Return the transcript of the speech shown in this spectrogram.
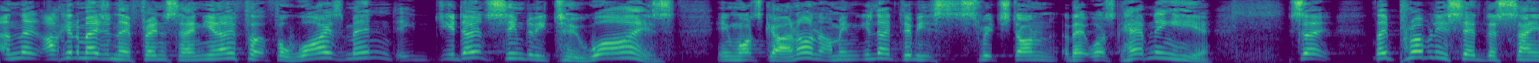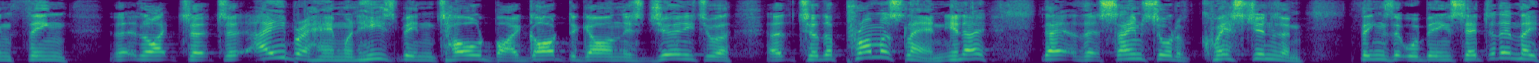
And I can imagine their friends saying, you know, for, for wise men, you don't seem to be too wise in what's going on. I mean, you don't seem to be switched on about what's happening here. So they probably said the same thing uh, like to, to Abraham when he's been told by God to go on this journey to a, uh, to the promised land. You know, the, the same sort of questions and things that were being said to them. They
